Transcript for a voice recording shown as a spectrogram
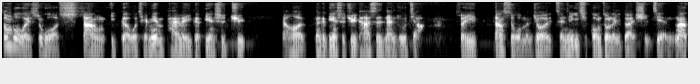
宋博伟是我上一个，我前面拍了一个电视剧，然后那个电视剧他是男主角，所以当时我们就曾经一起工作了一段时间。那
